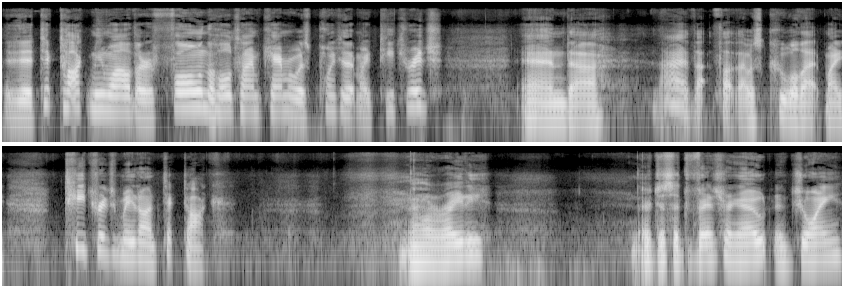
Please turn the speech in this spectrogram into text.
they did a TikTok. Meanwhile, their phone, the whole time camera was pointed at my teacherage. And uh, I th thought that was cool that my teacherage made on TikTok. Alrighty. They're just adventuring out, enjoying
